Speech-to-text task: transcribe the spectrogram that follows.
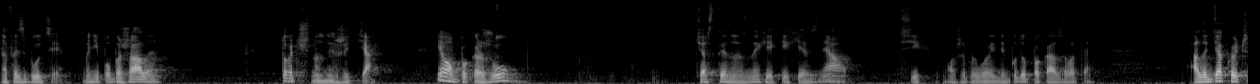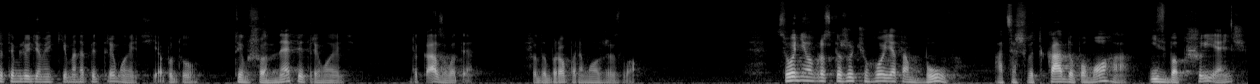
на Фейсбуці мені побажали точно не життя. Я вам покажу частину з них, яких я зняв. Всіх, можливо, і не буду показувати. Але дякуючи тим людям, які мене підтримують, я буду тим, що не підтримують, доказувати, що добро переможе зло. Сьогодні я вам розкажу, чого я там був. А це швидка допомога, ізба пшиянч,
